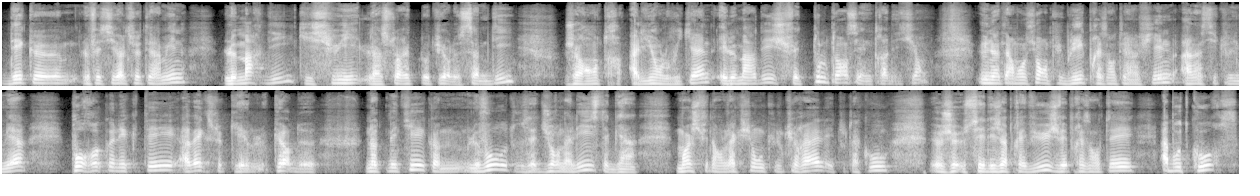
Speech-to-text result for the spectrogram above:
dès que le festival se termine, le mardi qui suit la soirée de clôture le samedi, je rentre à Lyon le week-end et le mardi, je fais tout le temps, c'est une tradition, une intervention en public, présenter un film à l'Institut Lumière pour reconnecter avec ce qui est le cœur de notre métier, comme le vôtre. Vous êtes journaliste, eh bien, moi, je fais dans l'action culturelle et tout à coup, euh, c'est déjà prévu, je vais présenter à bout de course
